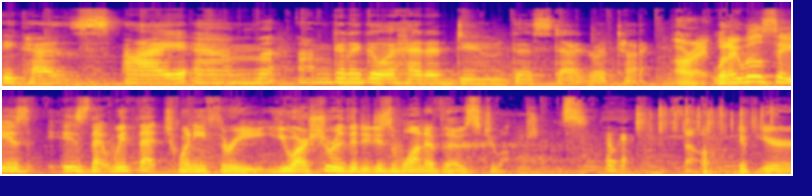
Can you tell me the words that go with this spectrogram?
because I am I'm going to go ahead and do the stagger attack. All right. What I will say is is that with that 23, you are sure that it is one of those two options. Okay. So if your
